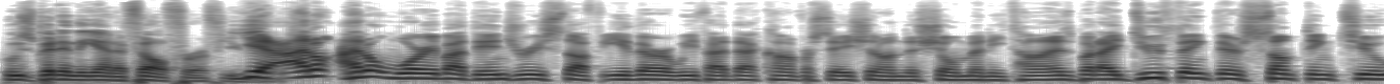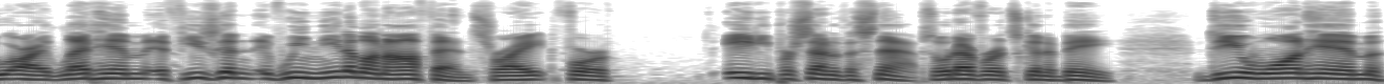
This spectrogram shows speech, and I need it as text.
who's been in the NFL for a few. Yeah, years. I don't I don't worry about the injury stuff either. We've had that conversation on the show many times, but I do think there's something to all right, let him if he's to if we need him on offense, right? For 80% of the snaps, whatever it's going to be. Do you want him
